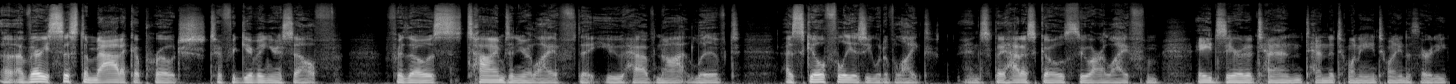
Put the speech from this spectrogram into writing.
a, very systematic approach to forgiving yourself for those times in your life that you have not lived as skillfully as you would have liked. And so they had us go through our life from age 0 to 10, 10 to 20, 20 to 30,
